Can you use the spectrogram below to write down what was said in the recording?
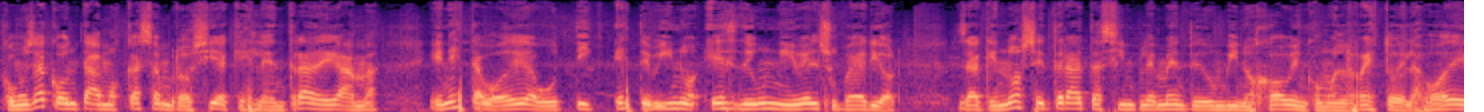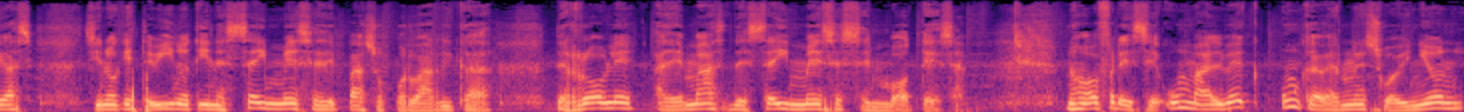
Como ya contamos, Casa Ambrosia, que es la entrada de gama, en esta bodega boutique este vino es de un nivel superior, ya que no se trata simplemente de un vino joven como el resto de las bodegas, sino que este vino tiene seis meses de pasos por barrica de roble, además de seis meses en botella. Nos ofrece un Malbec, un Cabernet Sauvignon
